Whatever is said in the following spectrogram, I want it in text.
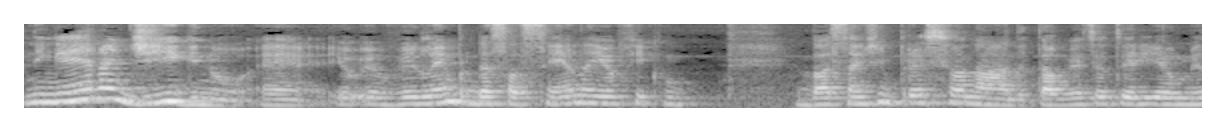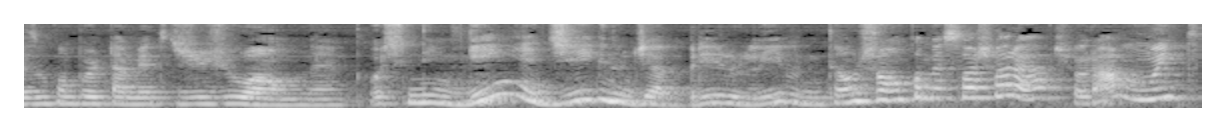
Ninguém era digno, é, eu, eu lembro dessa cena e eu fico bastante impressionada. Talvez eu teria o mesmo comportamento de João, né? Poxa, ninguém é digno de abrir o livro, então João começou a chorar, chorar muito.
